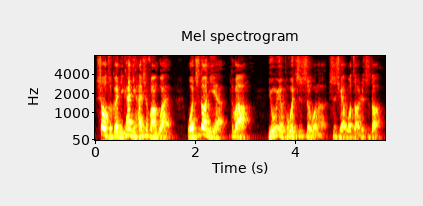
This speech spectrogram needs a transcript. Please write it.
少祖哥，你看你还是房管，我知道你对吧？永远不会支持我了。之前我早就知道，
